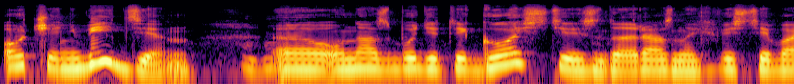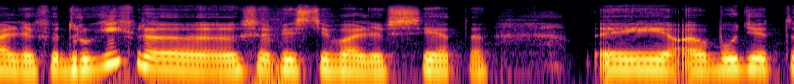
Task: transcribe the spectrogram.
очень виден. Uh-huh. У нас будет и гости из разных фестивалей, других э, фестивалей света. И э, будет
